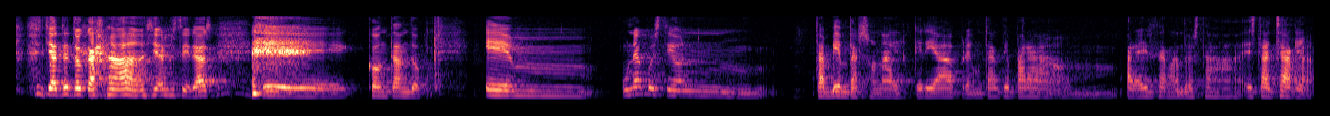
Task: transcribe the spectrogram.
ya te tocará, ya nos irás eh, contando. Em, una cuestión también personal, quería preguntarte para para ir cerrando esta, esta charla.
